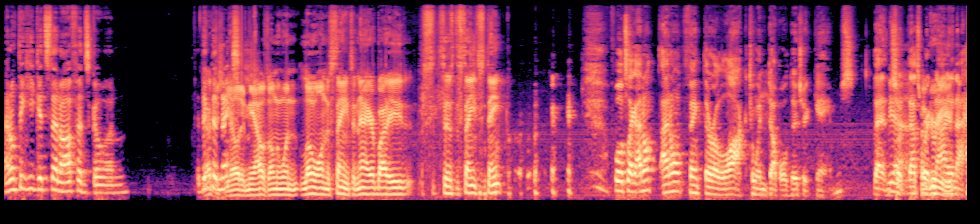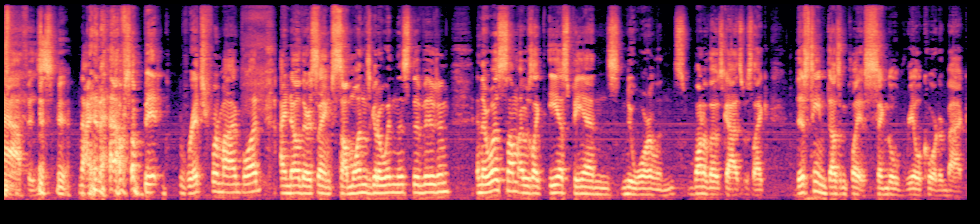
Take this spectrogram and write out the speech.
I don't think he gets that offense going. I think Y'all the just next, yelled at me. I was the only one low on the Saints, and now everybody says the Saints stink. Well, it's like I don't I don't think they're a lock to win double digit games. Then so that's where Agreed. nine and a half is Yeah. nine and a half's a bit rich for my blood. I know they're saying someone's gonna win this division. And there was some it was like ESPN's New Orleans, one of those guys was like, This team doesn't play a single real quarterback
